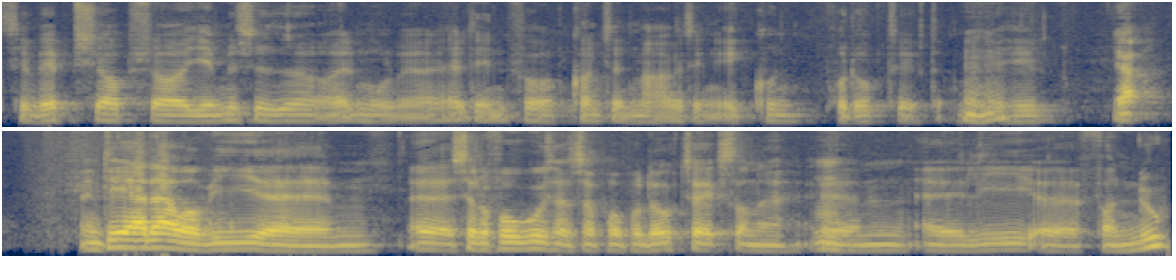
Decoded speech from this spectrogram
til webshops og hjemmesider og alt muligt. Alt inden for content marketing, ikke kun produkttekster, men det hele. Ja. Men det er der, hvor vi øh, øh, sætter fokus altså på produktteksterne mm. øh, lige øh, for nu.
